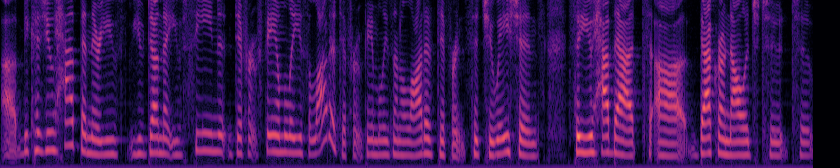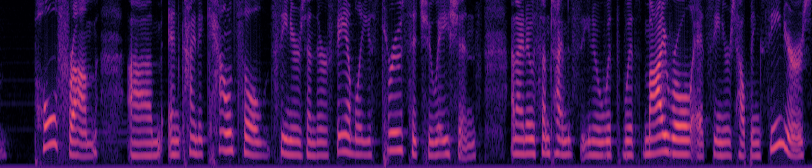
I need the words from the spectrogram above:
uh, because you have been there. You've you've done that. You've seen different families, a lot of different families, in a lot of different situations. So you have that uh, background knowledge to to pull from um, and kind of counsel seniors and their families through situations. And I know sometimes, you know, with with my role at Seniors Helping Seniors,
